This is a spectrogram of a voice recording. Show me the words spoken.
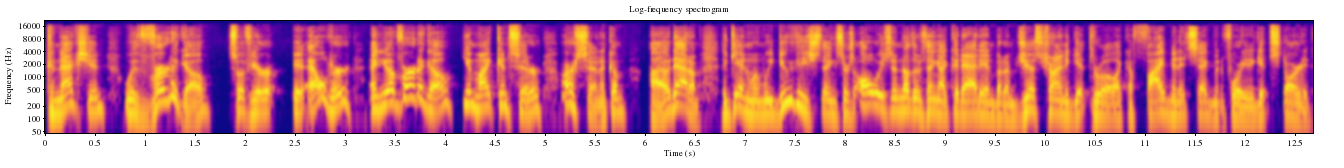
connection with vertigo. So if you're an elder and you have vertigo, you might consider arsenicum iodatum. Again, when we do these things, there's always another thing I could add in, but I'm just trying to get through a, like a five minute segment for you to get started.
